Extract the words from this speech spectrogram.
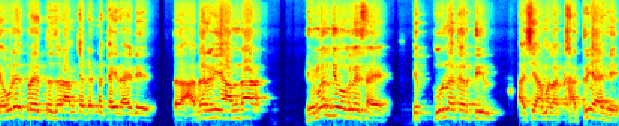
तेवढेच प्रयत्न जर आमच्याकडनं काही राहिले तर आदरणीय आमदार हेमंतजी ओगले साहेब हे पूर्ण करतील अशी आम्हाला खात्री आहे.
